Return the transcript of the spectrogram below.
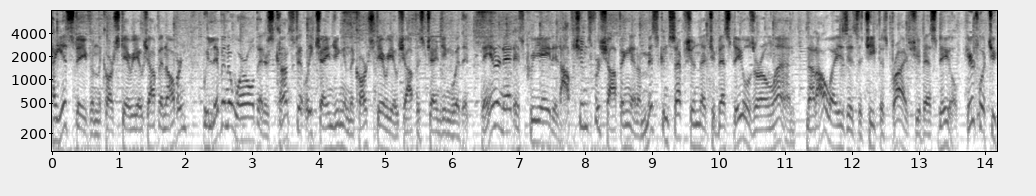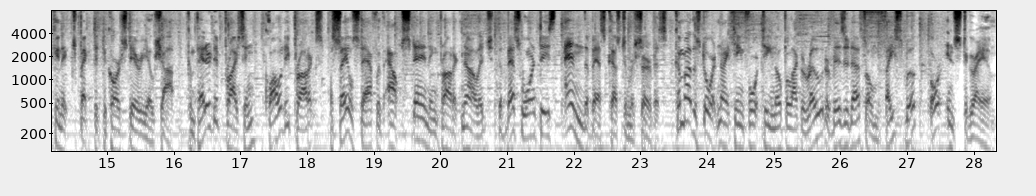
Hey, it's Steve from the Car Stereo Shop in Auburn. We live in a world that is constantly changing, and the Car Stereo Shop is changing with it. The internet has created options for shopping and a misconception that your best deals are online. Not always is the cheapest price your best deal. Here's what you can expect at the Car Stereo Shop competitive pricing, quality products, a sales staff with outstanding product knowledge, the best warranties, and the best customer service. Come by the store at 1914 Opelika Road or visit us on Facebook or Instagram.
